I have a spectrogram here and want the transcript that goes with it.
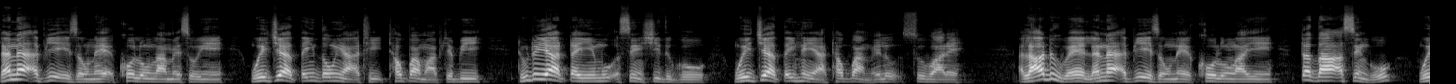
လက်နက်အပြည့်အစုံနဲ့ခိုလုံလာမယ်ဆိုရင်ငွေကျပ်300အထိထောက်ပံ့မှာဖြစ်ပြီးဒုတိယတိုက်ရင်မှုအဆင့်ရှိသူကိုငွေကျပ်300ထောက်ပံ့မယ်လို့ဆိုပါတယ်။အလားတူပဲလက်နက်အပြည့်အစုံနဲ့ခိုလုံလာရင်တပ်သားအဆင့်ကိုငွေ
